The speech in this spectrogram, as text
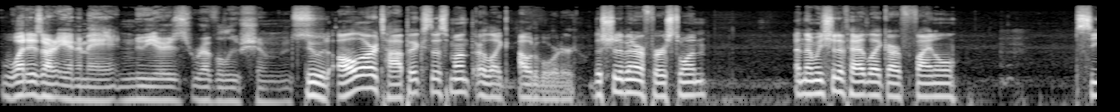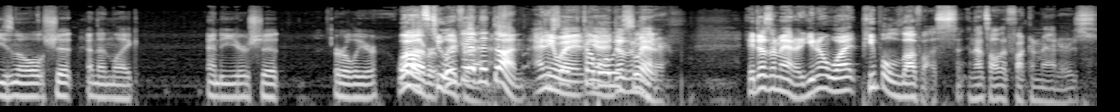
what is our anime New Year's revolutions? Dude, all our topics this month are like out of order. This should have been our first one, and then we should have had like our final seasonal shit, and then like end of year shit earlier. Well, Whatever. too We're late getting it done. Just, like, Anyway, yeah, it doesn't later. matter. It doesn't matter. You know what? People love us, and that's all that fucking matters.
